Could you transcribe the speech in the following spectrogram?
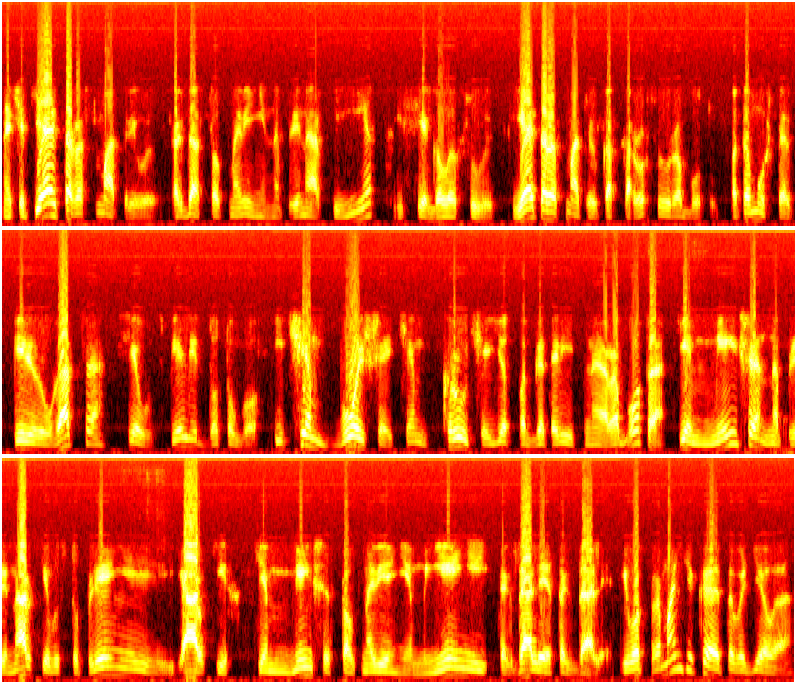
Значит, я это рассматриваю, когда столкновений на пленарке нет и все голосуют, я это рассматриваю как хорошую работу, потому что переругаться все успели до того. И чем больше, чем круче идет подготовительная работа, тем меньше на пленарке выступлений ярких, тем меньше столкновения мнений и так далее, и так далее. И вот романтика этого дела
